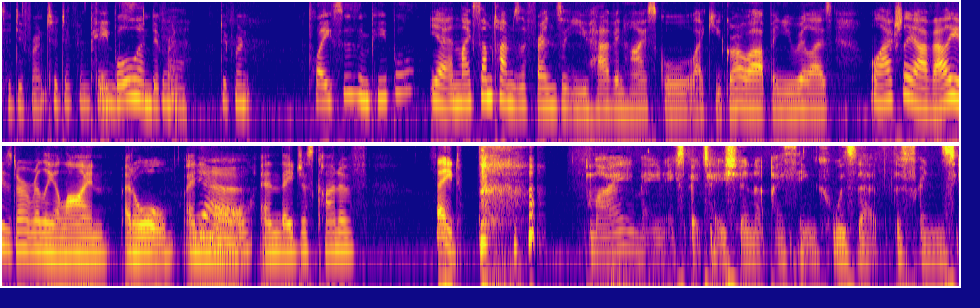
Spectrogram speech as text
to different To different people things. and different Yeah. different places and people. Yeah, and like sometimes the friends that you have in high school, like you grow up and you realize, well, actually, our values don't really align at all anymore, Yeah. and they just kind of fade. My main expectation, I think, was that the friends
